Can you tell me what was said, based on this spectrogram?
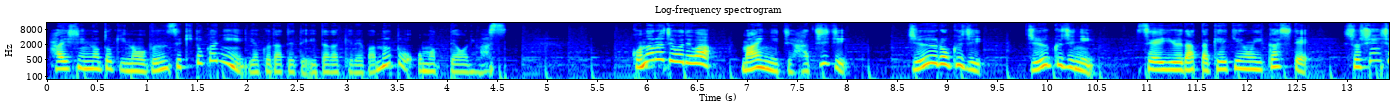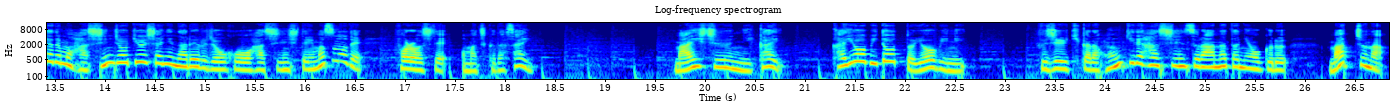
配信の時の分析とかに役立てていただければなと思っておりますこのラジオでは毎日8時16時19時に声優だった経験を生かして初心者でも発信上級者になれる情報を発信していますので、フォローしてお待ちください。毎週2回、火曜日と土曜日に、藤雪から本気で発信するあなたに送るマッチョな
